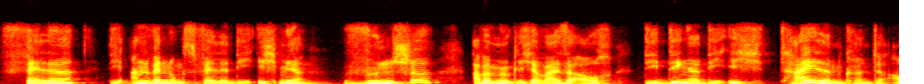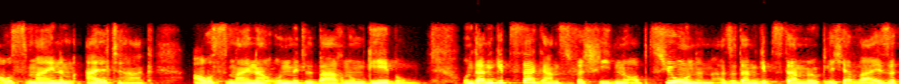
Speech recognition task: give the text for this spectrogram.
Fälle, die Anwendungsfälle, die ich mir wünsche, aber möglicherweise auch die Dinge, die ich teilen könnte aus meinem Alltag, aus meiner unmittelbaren Umgebung. Und dann gibt es da ganz verschiedene Optionen. Also dann gibt es da möglicherweise,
